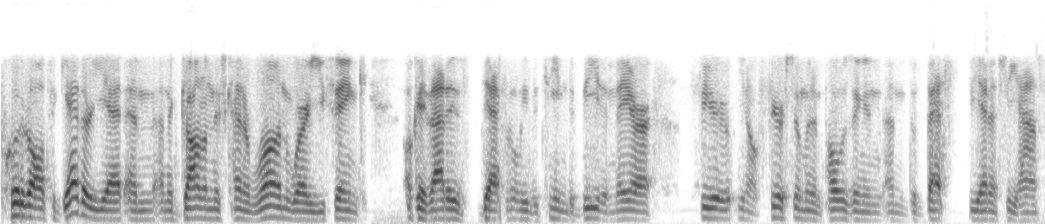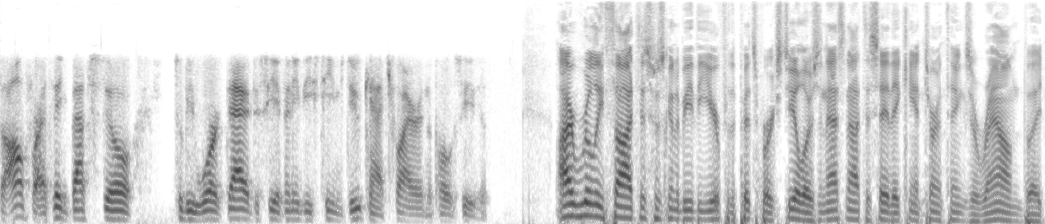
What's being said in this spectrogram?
put it all together yet and, and gone on this kind of run where you think, okay, that is definitely the team to beat, and they are fear, you know, fearsome and imposing, and, and the best the NFC has to offer. I think that's still to be worked out to see if any of these teams do catch fire in the postseason. I really thought this was going to be the year for the Pittsburgh Steelers, and that's not to say they can't turn things around, but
